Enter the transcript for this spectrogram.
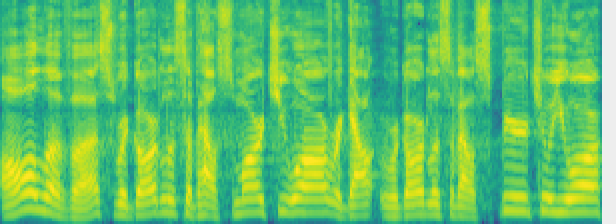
all of us, regardless of how smart you are, regardless of how spiritual you are,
